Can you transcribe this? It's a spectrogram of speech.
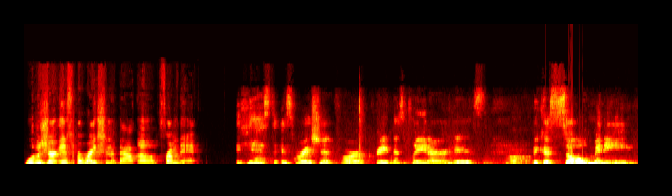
What was your inspiration about uh, from that? Yes, the inspiration for creating this planner is because so many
